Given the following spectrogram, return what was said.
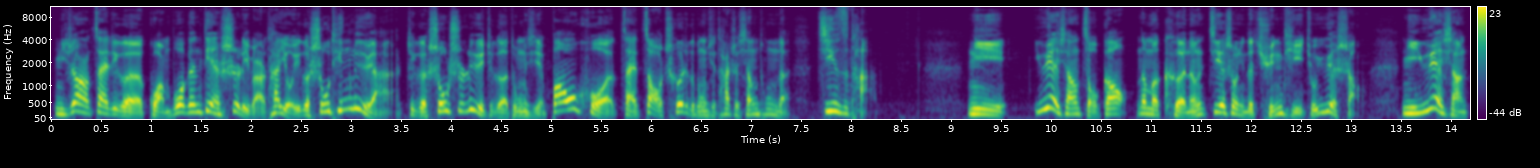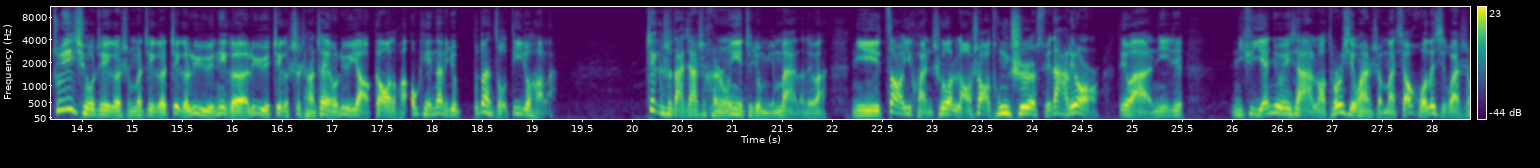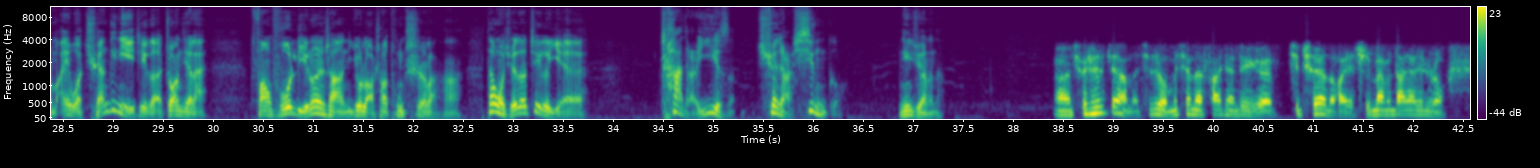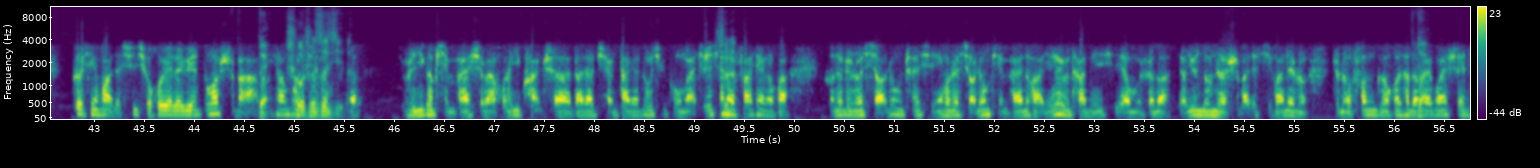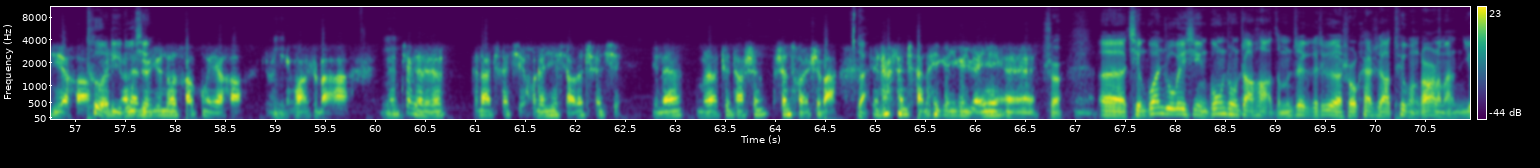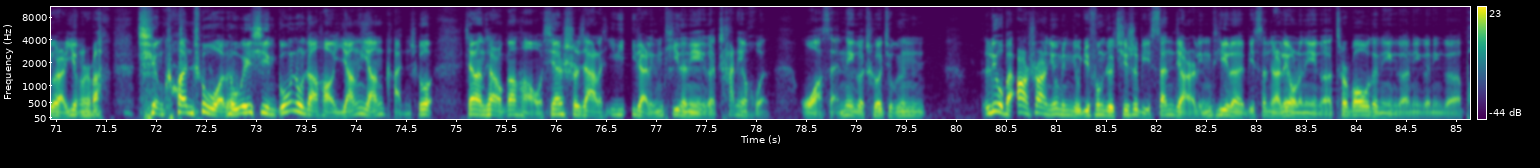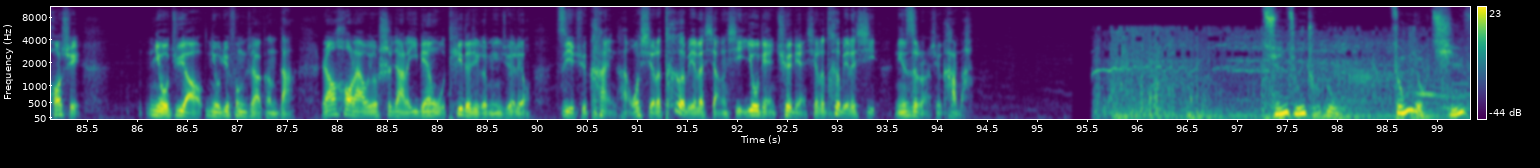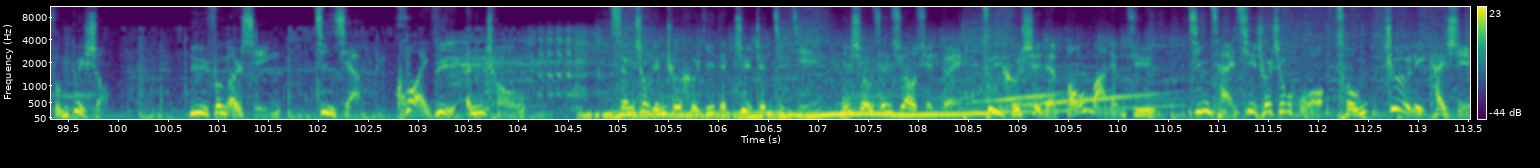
你知道，在这个广播跟电视里边，它有一个收听率啊，这个收视率这个东西，包括在造车这个东西，它是相通的金字塔。你越想走高，那么可能接受你的群体就越少；你越想追求这个什么这个这个率、那个率、这个市场占有率要高的话，OK，那你就不断走低就好了。这个是大家是很容易这就明白的，对吧？你造一款车老少通吃，随大溜，对吧？你这你去研究一下，老头喜欢什么，小伙子喜欢什么，哎，我全给你这个装进来，仿佛理论上你就老少通吃了啊。但我觉得这个也差点意思，缺点性格，您觉得呢？啊，确实是这样的。其实我们现在发现，这个汽车的话，也是慢慢大家这种个性化的需求会越来越多，是吧？对，车是自己的，就是一个品牌，是吧？或者一款车，大家全大家都去购买。其实现在发现的话，很多这种小众车型或者小众品牌的话，也有它的一些我们说的叫运动者，是吧？就喜欢这种这种风格或它的外观设计也好，特立独行，运动操控也好，这种情况是吧？啊，那这个人各大车企或者一些小的车企。也能怎么正常生生存是吧？对，正常生产的一个一个原因，嗯，是，呃，请关注微信公众账号。怎么这个这个时候开始要推广告了吗？有点硬是吧？请关注我的微信公众账号“杨洋侃车”。前两天我刚好我先试驾了一一点零 T 的那个插电混，哇塞，那个车就跟六百二十二牛米扭矩峰值，其实比三点零 T 的、比三点六的那个 Turbo 的那个、那个、那个 Porsche。扭矩要扭矩峰值要更大，然后后来我又试驾了 1.5T 的这个名爵六，自己去看一看，我写了特别的详细，优点缺点写了特别的细，您自个儿去看吧。群雄逐鹿，总有棋逢对手，御风而行，尽享快意恩仇，享受人车合一的至臻境界。你首先需要选对最合适的宝马良驹，精彩汽车生活从这里开始。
